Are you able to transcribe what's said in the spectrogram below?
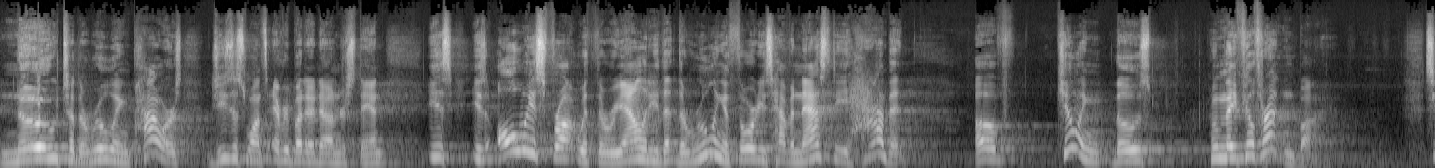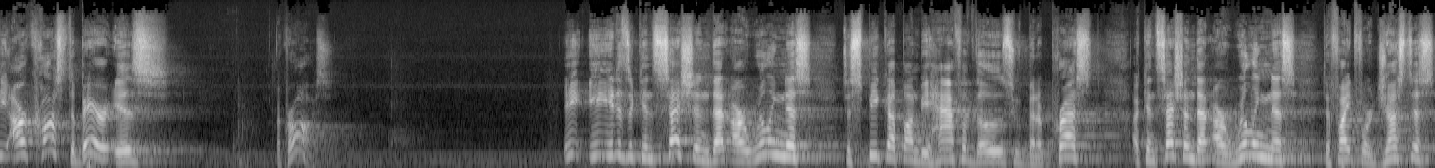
no to the ruling powers, Jesus wants everybody to understand, is, is always fraught with the reality that the ruling authorities have a nasty habit of killing those whom they feel threatened by. See, our cross to bear is a cross. It, it is a concession that our willingness to speak up on behalf of those who've been oppressed, a concession that our willingness to fight for justice,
